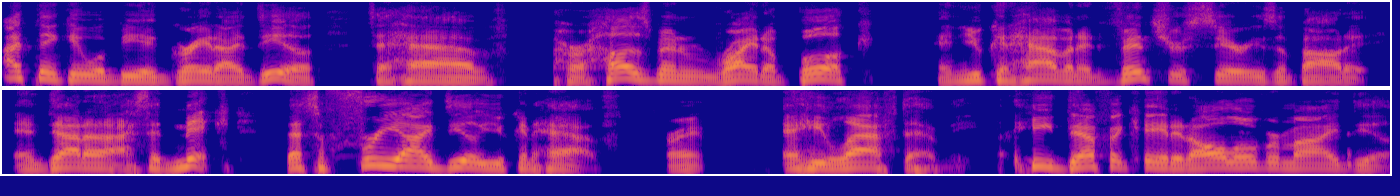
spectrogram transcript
I think it would be a great idea to have her husband write a book and you could have an adventure series about it. And da da. I said, Nick, that's a free idea you can have, right? And he laughed at me. He defecated all over my idea.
